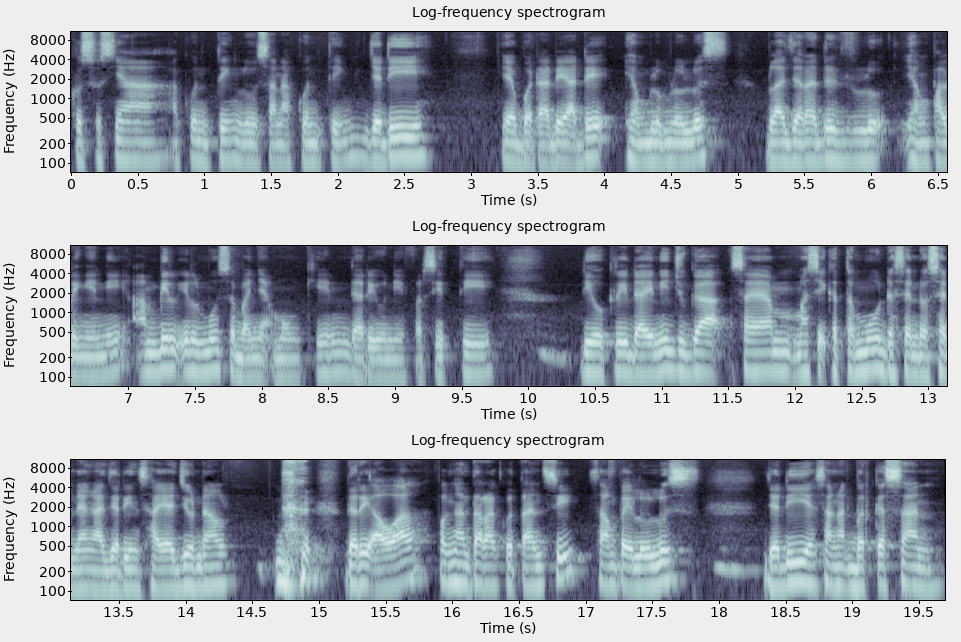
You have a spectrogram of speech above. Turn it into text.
khususnya akunting lulusan akunting. Jadi ya buat adik-adik yang belum lulus belajar aja dulu yang paling ini. Ambil ilmu sebanyak mungkin dari university di Ukrida ini juga saya masih ketemu dosen-dosen yang ngajarin saya jurnal dari awal pengantar akuntansi sampai lulus. Jadi ya sangat berkesan.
